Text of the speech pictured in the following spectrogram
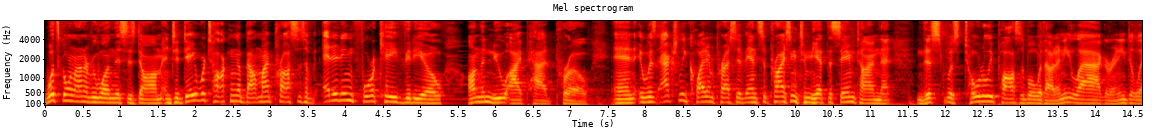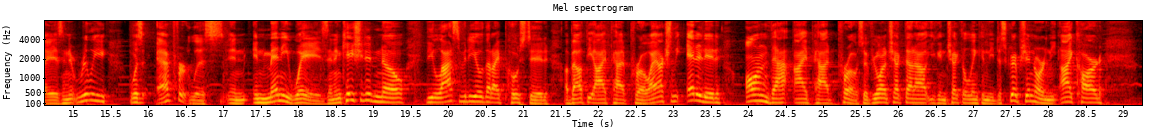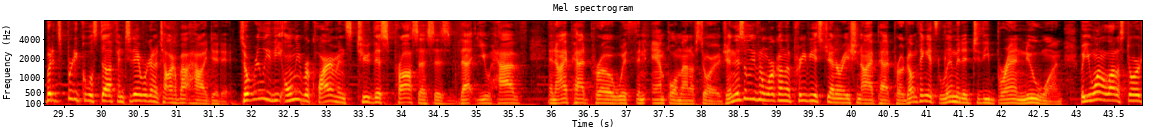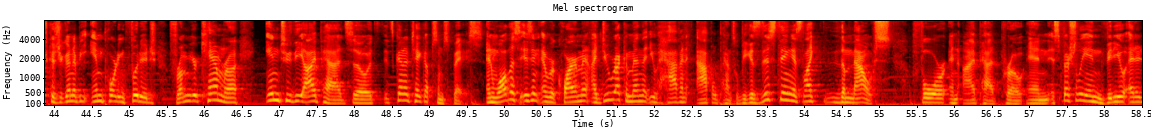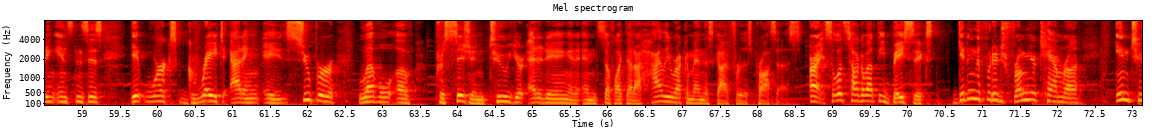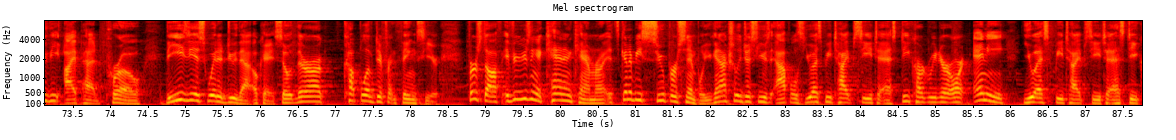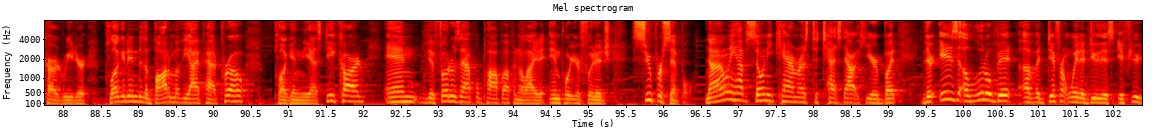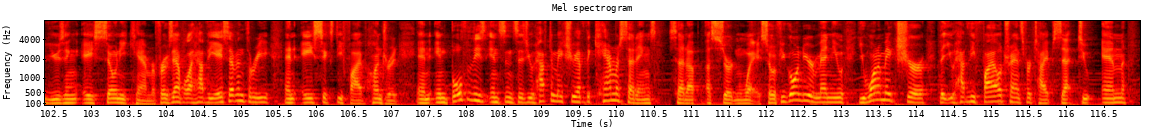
What's going on everyone, this is Dom, and today we're talking about my process of editing 4K video on the new iPad Pro. And it was actually quite impressive and surprising to me at the same time that this was totally possible without any lag or any delays, and it really was effortless in, in many ways. And in case you didn't know, the last video that I posted about the iPad Pro, I actually edited on that iPad Pro. So if you wanna check that out, you can check the link in the description or in the iCard but it's pretty cool stuff and today we're gonna talk about how I did it. So really the only requirements to this process is that you have an iPad Pro with an ample amount of storage. And this will even work on the previous generation iPad Pro. Don't think it's limited to the brand new one. But you want a lot of storage because you're gonna be importing footage from your camera into the iPad, so it's, it's gonna take up some space. And while this isn't a requirement, I do recommend that you have an Apple Pencil because this thing is like the mouse for an iPad Pro. And especially in video editing instances, it works great adding a super level of precision to your editing and, and, stuff like that. I highly recommend this guy for this process. All right, so let's talk about the basics. Getting the footage from your camera into the iPad Pro. The easiest way to do that, okay, so there are couple of different things here. First off, if you're using a Canon camera, it's gonna be super simple. You can actually just use Apple's USB Type-C to SD card reader or any USB Type-C to SD card reader, plug it into the bottom of the iPad Pro, plug in the SD card, and the Photos app will pop up and allow you to import your footage. Super simple. Now I only have Sony cameras to test out here, but there is a little bit of a different way to do this if you're using a Sony camera. For example, I have the a7 III and a6500, and in both of these instances, you have to make sure you have the camera settings set up a certain way. So if you go into your menu, you wanna make sure that you have the file transfer type set to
